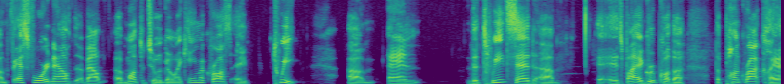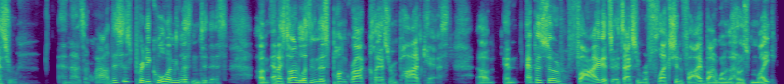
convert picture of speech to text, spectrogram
Um, fast forward now, about a month or two ago, I came across a tweet, um, and the tweet said. Um, it's by a group called the the Punk Rock Classroom. And I was like, wow, this is pretty cool. Let me listen to this. Um, and I started listening to this Punk Rock Classroom podcast. Um, and episode five, it's, it's actually Reflection Five by one of the hosts, Mike,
